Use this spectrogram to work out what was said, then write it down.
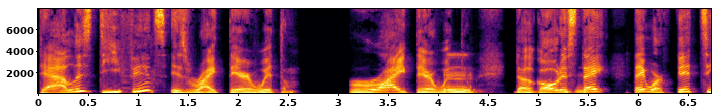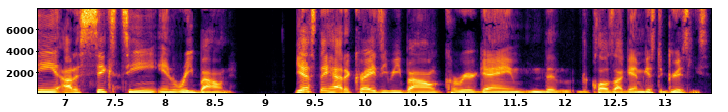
Dallas defense is right there with them. Right there with Mm. them. The Golden Mhm. State, they were 15 out of 16 in rebounding. Yes, they had a crazy rebound career game, the, the closeout game against the Grizzlies.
